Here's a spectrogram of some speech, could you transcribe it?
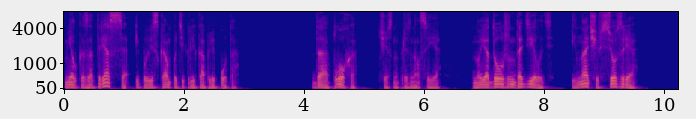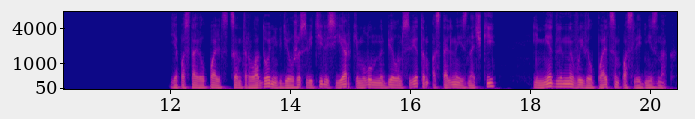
мелко затрясся, и по вискам потекли капли пота. «Да, плохо», — честно признался я. «Но я должен доделать, иначе все зря». Я поставил палец в центр ладони, где уже светились ярким лунно-белым светом остальные значки, и медленно вывел пальцем последний знак.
